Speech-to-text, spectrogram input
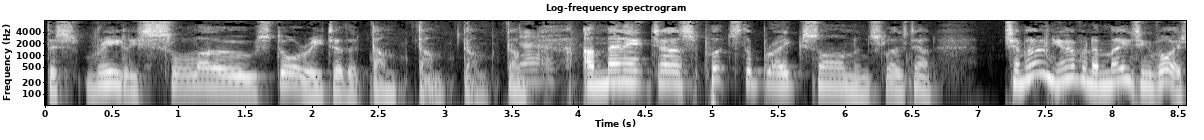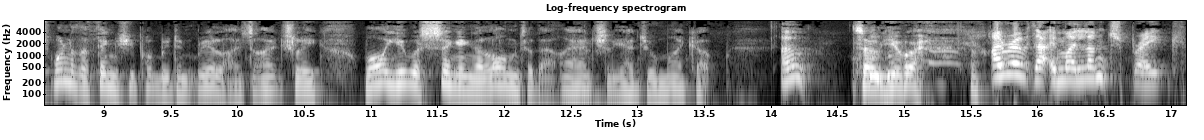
this really slow story to the dum dum dum dum, Yeah. and then it just puts the brakes on and slows down. Simone, you have an amazing voice. One of the things you probably didn't realise, I actually, while you were singing along to that, I actually had your mic up. Oh, So you were, I wrote that in my lunch break,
